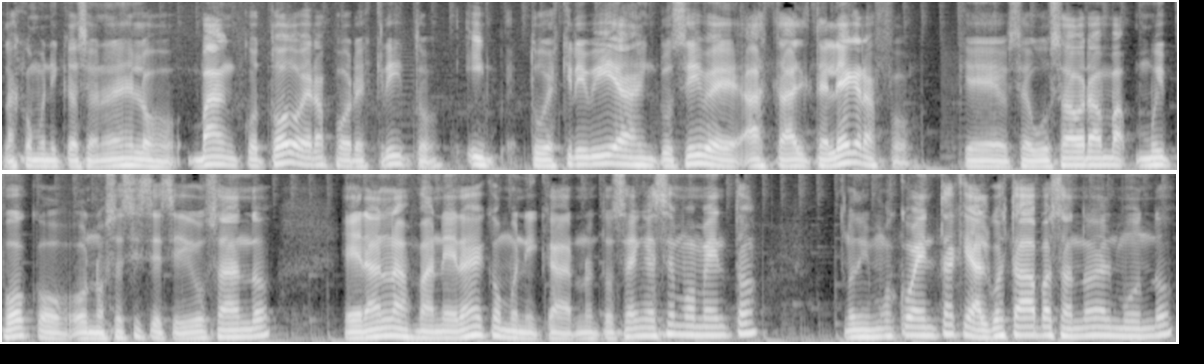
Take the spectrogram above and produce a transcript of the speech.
las comunicaciones de los bancos, todo era por escrito. Y tú escribías inclusive hasta el telégrafo, que se usa ahora muy poco, o no sé si se sigue usando, eran las maneras de comunicarnos. Entonces en ese momento nos dimos cuenta que algo estaba pasando en el mundo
